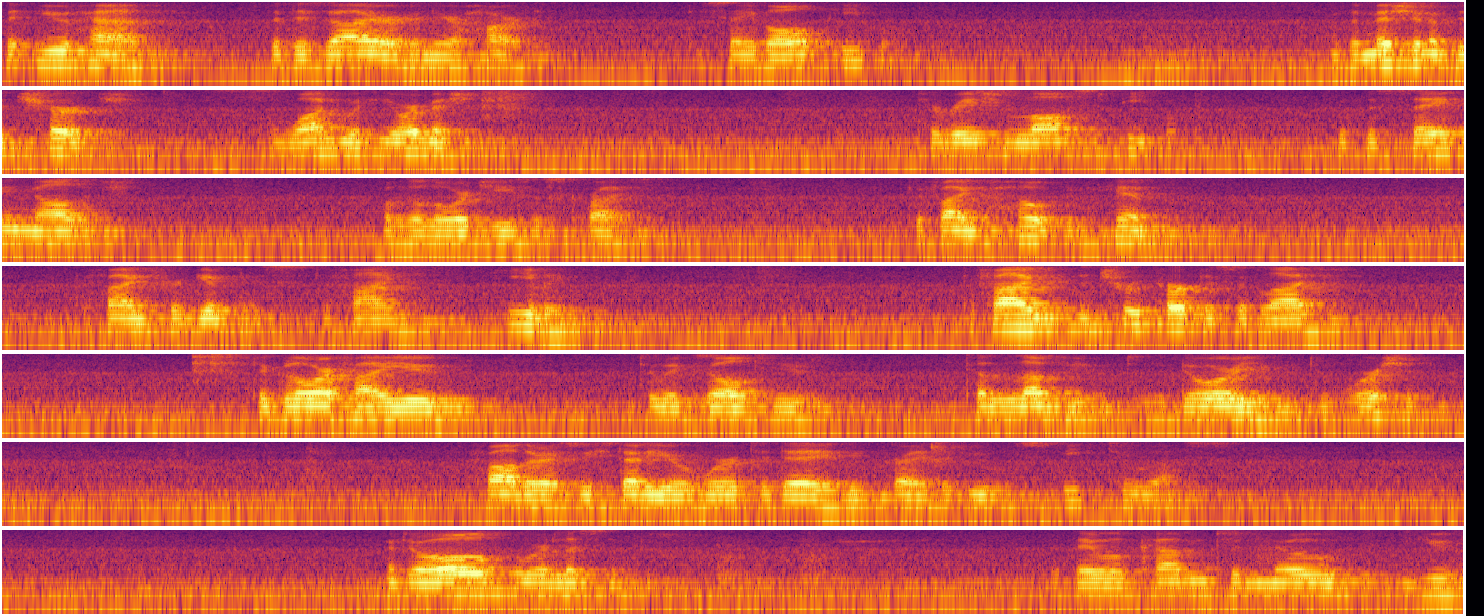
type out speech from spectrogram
that you have, the desire in your heart to save all people. The mission of the church, one with your mission, to reach lost people with the saving knowledge of the Lord Jesus Christ, to find hope in Him, to find forgiveness, to find healing, to find the true purpose of life, to glorify you, to exalt you, to love you, to adore you, to worship you. Father, as we study your word today, we pray that you will speak to us and to all who are listening, that they will come to know you.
